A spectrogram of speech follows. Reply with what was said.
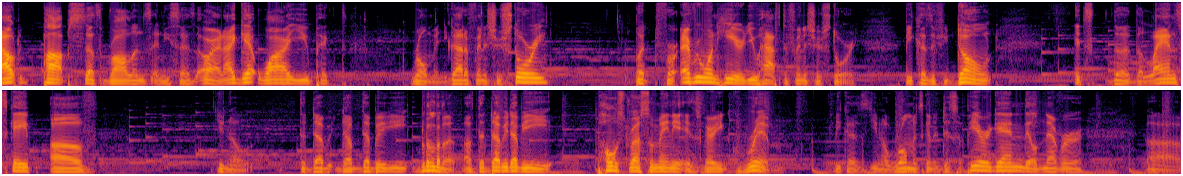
Out pops Seth Rollins and he says, All right, I get why you picked Roman. You got to finish your story. But for everyone here, you have to finish your story because if you don't, it's the the landscape of you know the WWE of the WWE post WrestleMania is very grim because you know Roman's going to disappear again. They'll never uh,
